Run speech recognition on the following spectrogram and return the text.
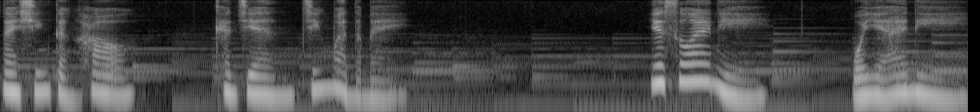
耐心等候，看见今晚的美。耶稣爱你，我也爱你。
